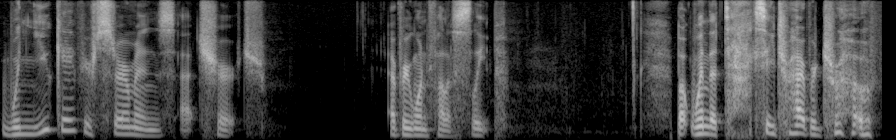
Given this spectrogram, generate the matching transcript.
When you gave your sermons at church, everyone fell asleep. But when the taxi driver drove,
